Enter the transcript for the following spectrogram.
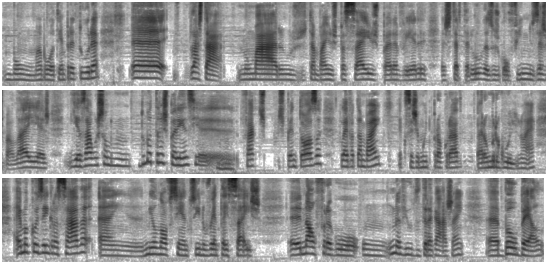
um uma boa temperatura. Eh, Lá está, no mar, os- também os passeios para ver as tartarugas, os golfinhos, as baleias, e as águas são de, um- de uma transparência eh, de facto espantosa, que leva também a que seja muito procurado para o mergulho, não é? É uma coisa engraçada, em eh, 1996 eh, naufragou um, um navio de dragagem, uh, Bowbell,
